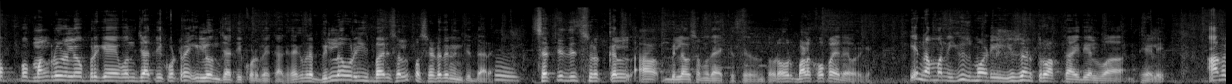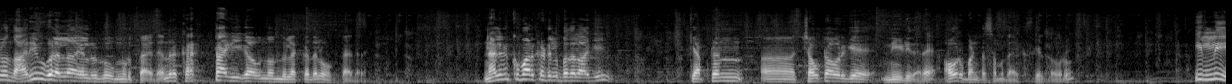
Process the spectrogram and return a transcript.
ಒಬ್ಬ ಮಂಗಳೂರಲ್ಲಿ ಒಬ್ಬರಿಗೆ ಒಂದು ಜಾತಿ ಕೊಟ್ಟರೆ ಇಲ್ಲೊಂದು ಜಾತಿ ಕೊಡಬೇಕಾಗಿದೆ ಯಾಕಂದರೆ ಬಿಲ್ ಅವರು ಈ ಬಾರಿ ಸ್ವಲ್ಪ ಸೆಳೆದು ನಿಂತಿದ್ದಾರೆ. ಸತ್ಯಜಿತ್ ಸುರತ್ಕಲ್ ಆ ಬಿಲ್ಲವ ಸಮುದಾಯಕ್ಕೆ ಸೇರಿದಂಥವ್ರು ಅವ್ರು ಭಾಳ ಕೋಪ ಇದೆ ಅವರಿಗೆ. ಏನು ನಮ್ಮನ್ನು ಯೂಸ್ ಮಾಡಿ ಯೂಸ್ ಅಂಡ್ ಥ್ರೂ ಆಗ್ತಾ ಇದೆಯಲ್ವಾ ಅಂತ ಹೇಳಿ ಆಮೇಲೆ ಒಂದು ಅರಿವುಗಳೆಲ್ಲ ಎಲ್ರಿಗೂ ಮುಡ್ತಾ ಇದೆ. ಅಂದರೆ ಕರೆಕ್ಟಾಗಿ ಈಗ ಒಂದೊಂದು ಲೆಕ್ಕದಲ್ಲಿ ಹೋಗ್ತಾ ಇದ್ದಾರೆ. ನಳಿನ್ ಕುಮಾರ್ ಕಟೀಲ್ ಬದಲಾಗಿ ಕ್ಯಾಪ್ಟನ್ ಚೌಟಾ ಅವರಿಗೆ ನೀಡಿದ್ದಾರೆ. ಅವರು ಬಂಟ ಸಮುದಾಯಕ್ಕೆ ಸೇರಿದವರು. ಇಲ್ಲಿ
